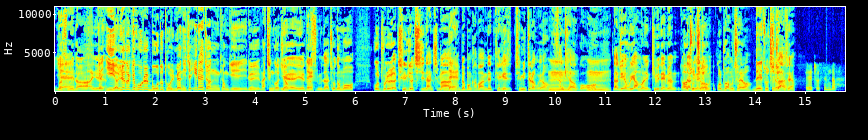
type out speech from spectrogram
예. 맞습니다. 예. 그러니까 이 18개 홀을 모두 돌면 이제 1회전 경기를 마친 거죠. 예, 예, 네. 그렇습니다. 저도 뭐 골프를 즐겨 치지는 않지만 네. 몇번 가봤는데 되게 재밌더라고요. 상쾌하고. 음. 나중에 우리 한번 기회 되면 어, 나중에 좋죠. 좀 골프 한번 쳐요. 네, 좋죠. 칠줄 아세요? 예, 좋습니다.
